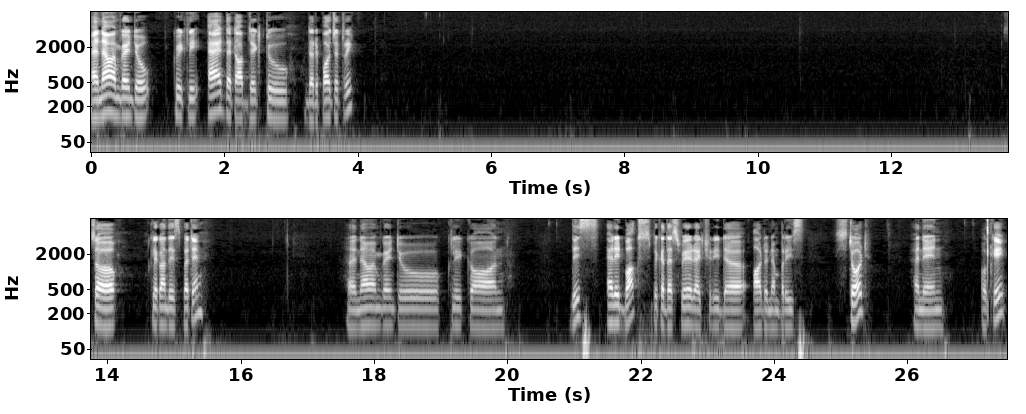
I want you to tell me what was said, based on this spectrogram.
and now I'm going to quickly add that object to the repository. So click on this button. And now I'm going to click on this edit box because that's where actually the order number is stored. And then okay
